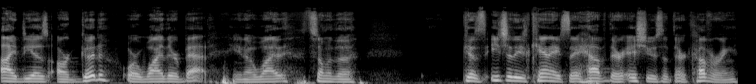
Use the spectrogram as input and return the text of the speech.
ideas are good or why they're bad. You know, why some of the because each of these candidates they have their issues that they're covering.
